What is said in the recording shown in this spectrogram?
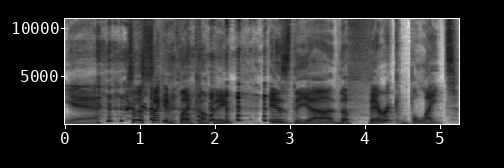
Yeah. So the second plague company is the uh, the ferric blight,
